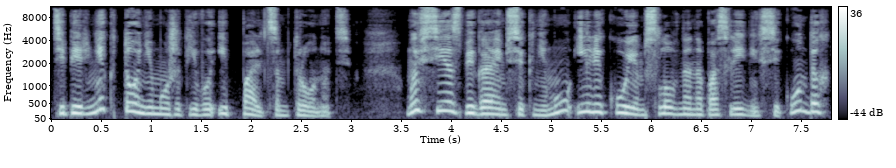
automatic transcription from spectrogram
Теперь никто не может его и пальцем тронуть. Мы все сбегаемся к нему и ликуем, словно на последних секундах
